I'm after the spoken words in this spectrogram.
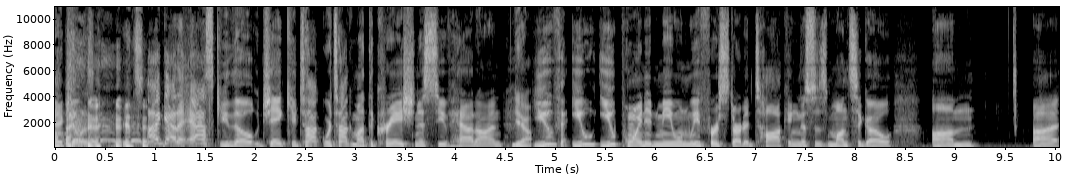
ridiculous. It's- I gotta ask you though, Jake. You talk. We're talking about the creationists you've had on. Yeah. You've you you pointed me when we first started talking. This is months ago. Um, uh,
